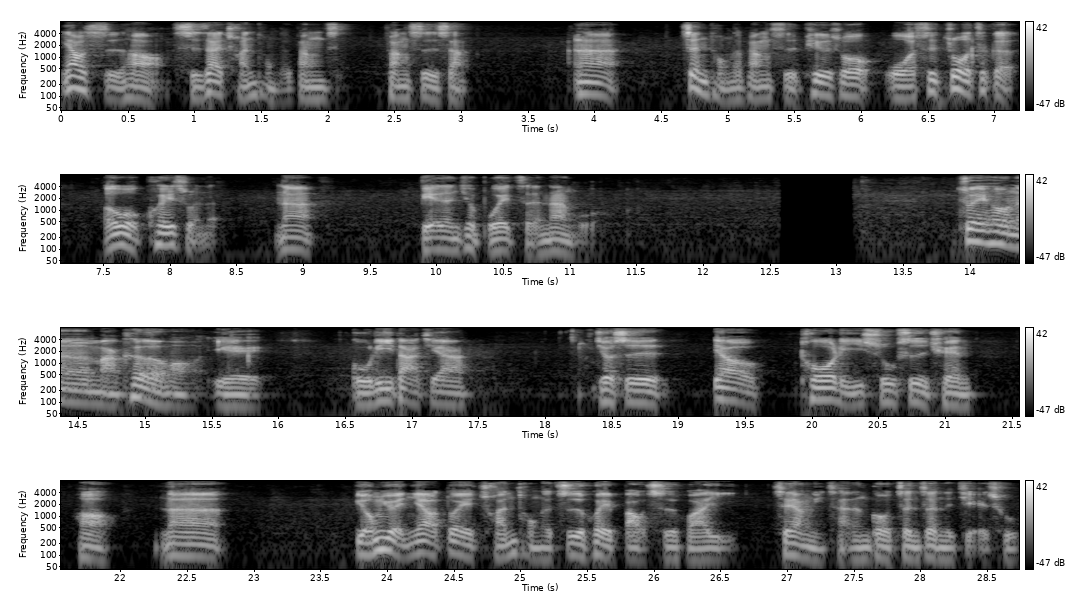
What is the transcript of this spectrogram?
要死哈，死在传统的方式方式上。那正统的方式，譬如说，我是做这个，而我亏损了，那别人就不会责难我。最后呢，马克哈也鼓励大家，就是要脱离舒适圈，好，那永远要对传统的智慧保持怀疑，这样你才能够真正的杰出。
